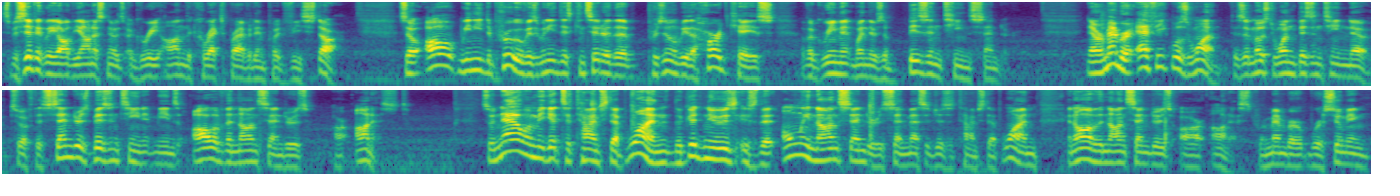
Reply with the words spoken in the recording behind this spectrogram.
Specifically, all the honest nodes agree on the correct private input V star. So all we need to prove is we need to consider the presumably the hard case of agreement when there's a Byzantine sender. Now remember, f equals 1. There's at most one Byzantine node. So if the sender is Byzantine, it means all of the non-senders are honest. So now when we get to time step one, the good news is that only non-senders send messages at time step one, and all of the non-senders are honest. Remember, we're assuming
